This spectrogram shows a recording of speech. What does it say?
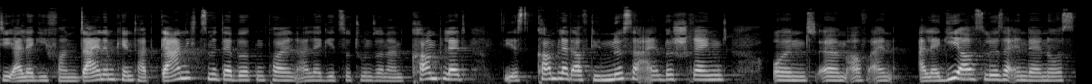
die Allergie von deinem Kind hat gar nichts mit der Birkenpollenallergie zu tun, sondern komplett, die ist komplett auf die Nüsse beschränkt und ähm, auf einen Allergieauslöser in der Nuss,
